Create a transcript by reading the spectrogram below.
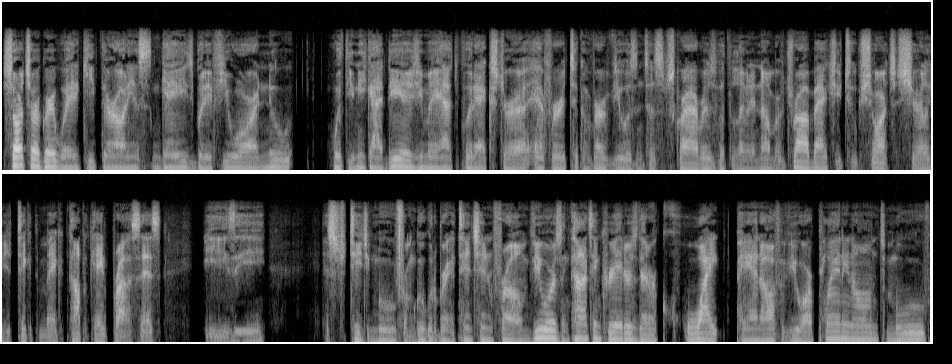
Shorts are a great way to keep their audience engaged, but if you are new with unique ideas, you may have to put extra effort to convert viewers into subscribers with a limited number of drawbacks. YouTube Shorts surely your ticket to make a complicated process easy. It's a strategic move from Google to bring attention from viewers and content creators that are quite paying off. If you are planning on to move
